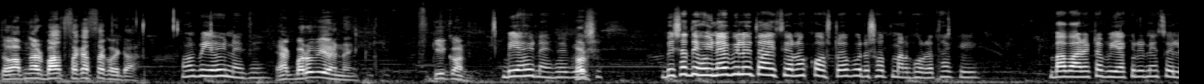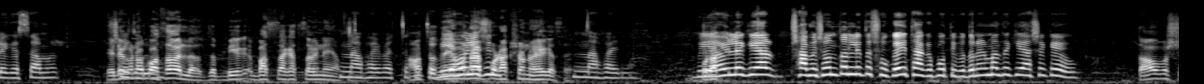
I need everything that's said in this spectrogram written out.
তো আপনার বাচ্চা কাচ্চা কয়টা? আমার বিয়ে হই নাই ভাই। একবারও বিয়ে হয় নাই? কি কন? বিয়ে হই নাই ভাই। বিশাদি হই নাই বলেই তো আইছি অনেক কষ্ট হয়ে পড়ে সৎমার ঘরে থাকি। বাবা আর একটা বিয়া করে নিয়ে চলে গেছে আমরা। এটা কোনো কথা হলো যে বাচ্চা কাচ্চা হয় নাই না ভাই বাচ্চা কাচ্চা। বিয়ে হইলে প্রোডাকশন হয়ে গেছে। না ভাই না। বিয়ে হইলে কি আর স্বামী সন্তান তো সুখেই থাকে? প্রতিবেদনের মাঝে কি আসে কেউ? তাও অবশ্য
